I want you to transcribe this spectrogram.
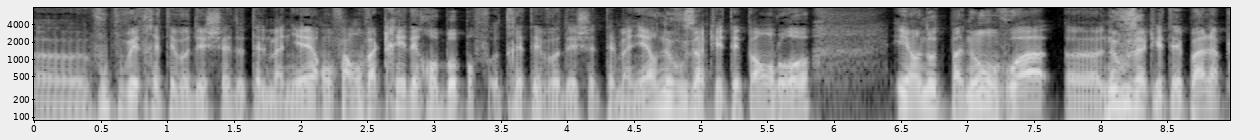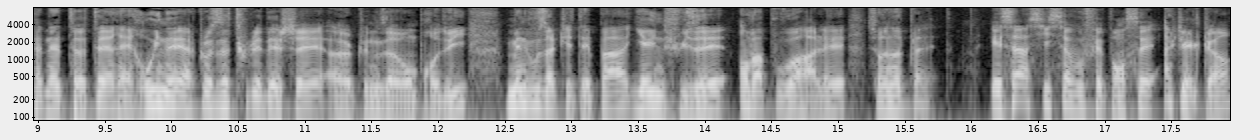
euh, vous pouvez traiter vos déchets de telle manière. Enfin, on va créer des robots pour traiter vos déchets de telle manière. Ne vous inquiétez pas, en gros. Et un autre panneau, on voit, ne vous inquiétez pas, la planète Terre est ruinée à cause de tous les déchets que nous avons produits. Mais ne vous inquiétez pas, il y a une fusée, on va pouvoir aller sur une autre planète. Et ça, si ça vous fait penser à quelqu'un,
